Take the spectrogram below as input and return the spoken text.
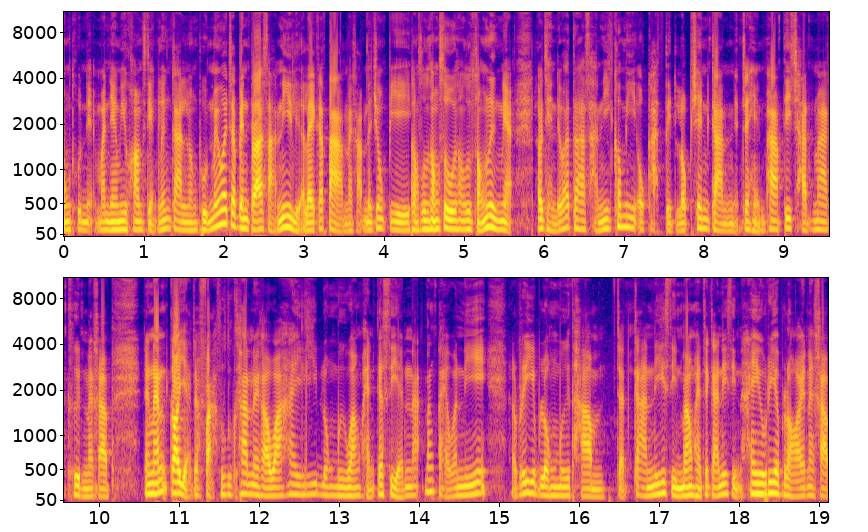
ลงทุนเนี่ยมันยังมีความเสี่ยงเรื่องการลงทุน ไม่ว่าจะเป็นตราสารหนี้หรืออะไรก็ตามนะครับในช่วงปี 2020 2021 เนี่ยเราจะเห็นได้ว่าตราสารหนี้ก็มีโอกาสติดลบเช่นกันเนี่ยจะเห็นภาพที่ชัดมากขึ้นนะครับดังนั้นก็อยากจะฝากทุกๆท่านนะครับว่าให้รีบลงมือวางแผนเกษียณนะตั้งแต่วันนี้รีบลงมือทำจัดการหนี้สินวางแผนจัดการหนี้สินให้เรียบร้อยนะครับ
